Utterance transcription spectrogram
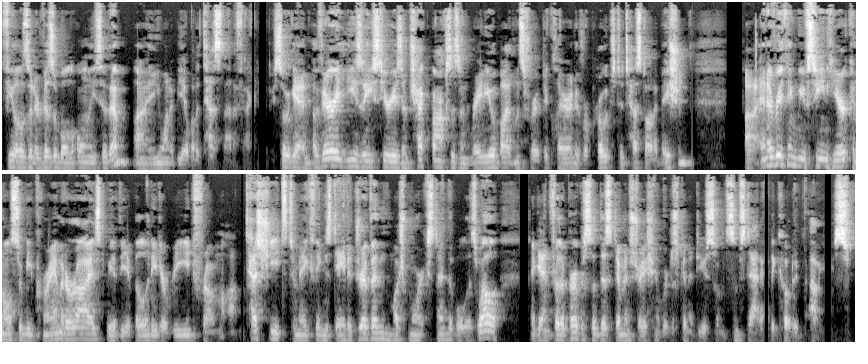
fields that are visible only to them. Uh, and you want to be able to test that effectively. So again, a very easy series of checkboxes and radio buttons for a declarative approach to test automation. Uh, and everything we've seen here can also be parameterized. We have the ability to read from um, test sheets to make things data driven, much more extendable as well. Again, for the purpose of this demonstration, we're just going to do some, some statically coded values.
